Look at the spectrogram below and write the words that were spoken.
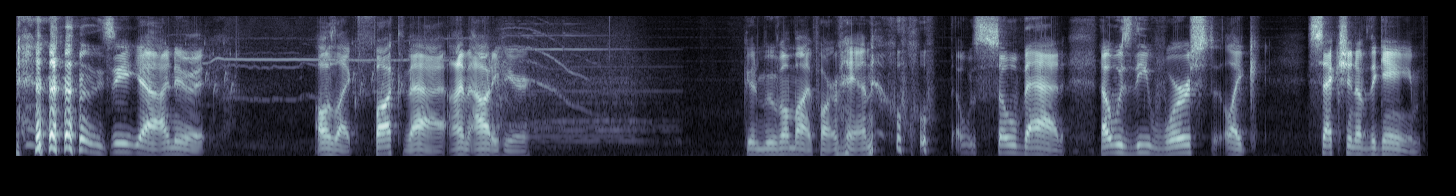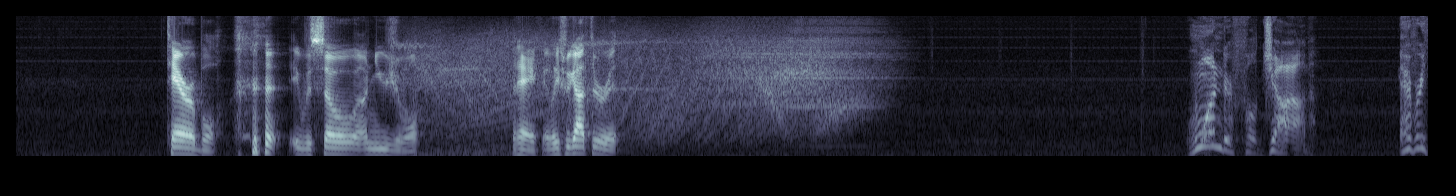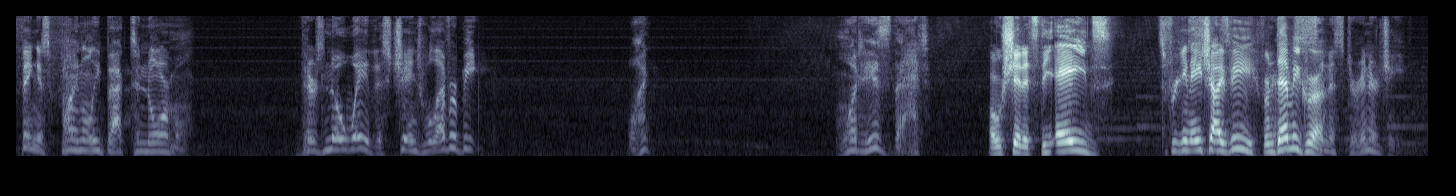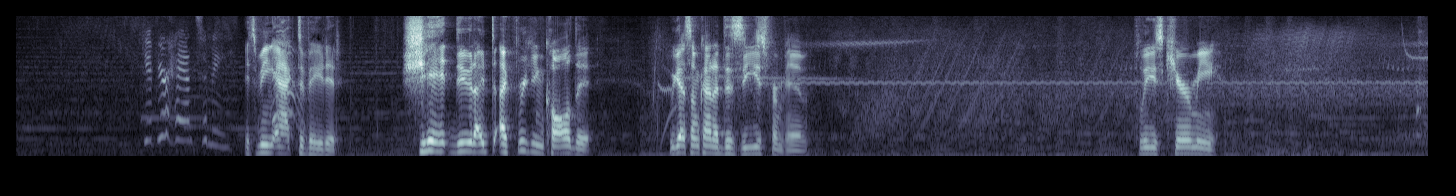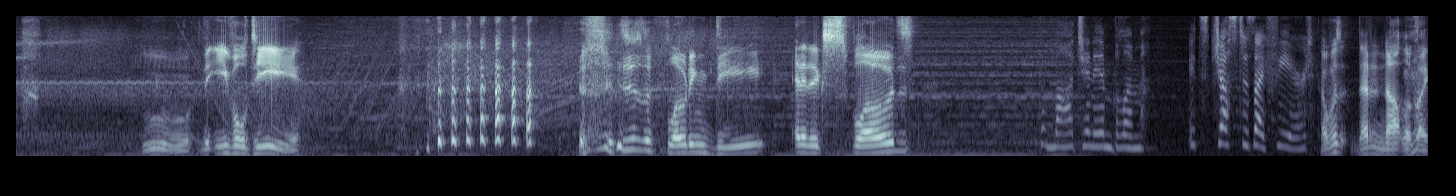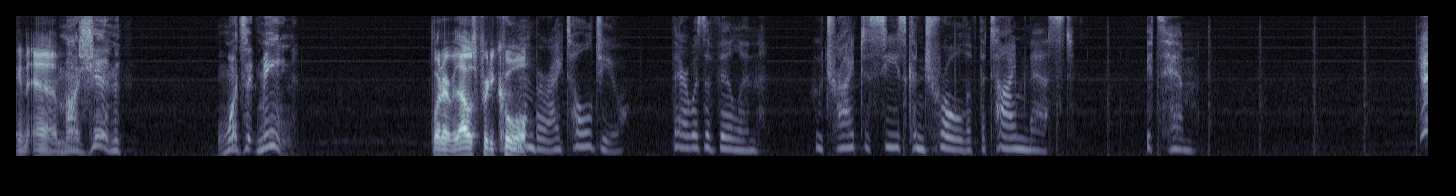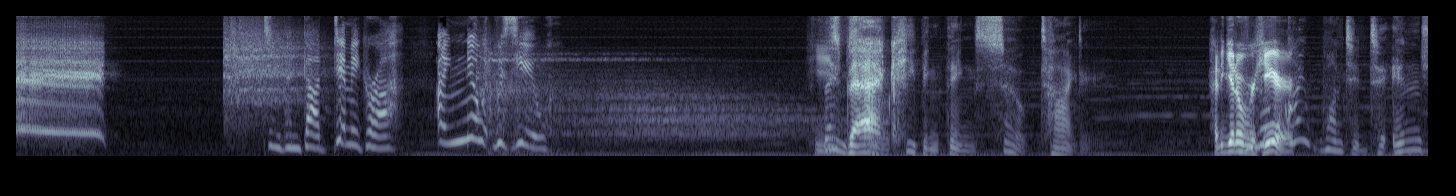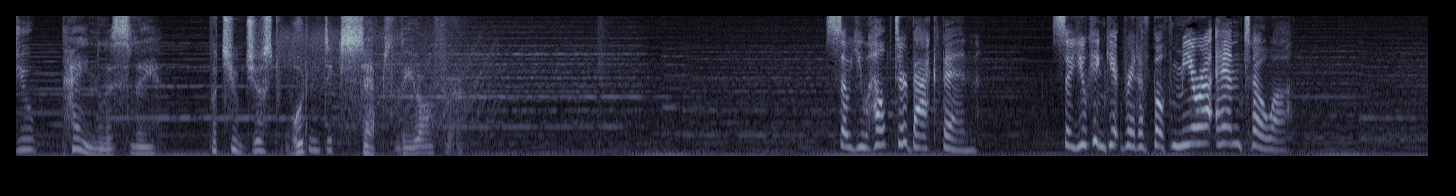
See, yeah, I knew it. I was like, fuck that. I'm out of here. Good move on my part, man. that was so bad. That was the worst, like, section of the game. Terrible. it was so unusual. But hey, at least we got through it. Wonderful job. Everything is finally back to normal. There's no way this change will ever be. What? What is that? Oh shit, it's the AIDS! It's freaking HIV from Very Demigra. Sinister energy. Give your hand to me. It's being activated. Shit, dude, I, I freaking called it. We got some kind of disease from him. Please cure me. Ooh, the evil D. it's just a floating D, and it explodes. The Majin emblem. It's just as I feared. That was that did not look like an M. Majin? What's it mean? Whatever, that was pretty cool. Remember, I told you there was a villain who tried to seize control of the time nest. It's him. Demon God Demigra! I knew it was you! He's Thanks For back. keeping things so tidy. How'd you get over You know, here? I wanted to end you painlessly, but you just wouldn't accept the offer. So you helped her back then. So you can get rid of both Mira and Towa.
